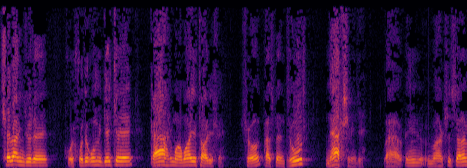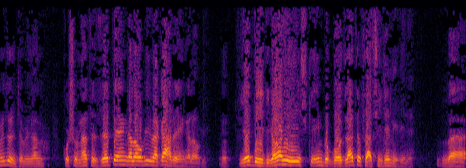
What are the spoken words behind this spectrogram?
چرا اینجوره؟ خود خود اون میگه که قهر مامای تاریخه. شد؟ پس به زور نقش میده و این مارکسیست هم می‌دونیم که میگن خشونت ضد انقلابی و قهر انقلابی. یه دیدگاهی است که این به قدرت فسیله می‌بینه. و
